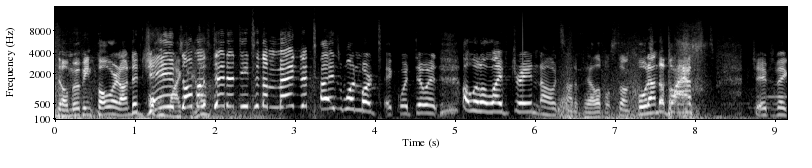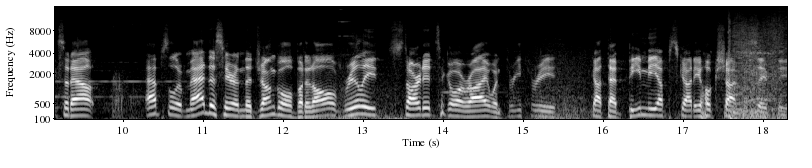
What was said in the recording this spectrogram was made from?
Still moving forward onto oh James. my almost dead. A D to the magnetize. One more tick would do it. A little life drain. No, it's not available. Still on cooldown. The blast. James makes it out. Absolute madness here in the jungle, but it all really started to go awry when 3-3 got that beam me up Scotty hook shot to safety.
